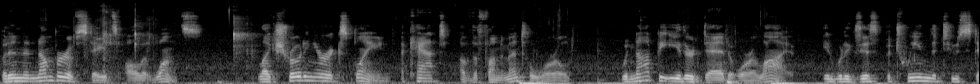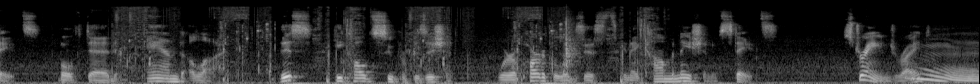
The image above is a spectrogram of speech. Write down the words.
but in a number of states all at once. Like Schrödinger explained, a cat of the fundamental world would not be either dead or alive. It would exist between the two states, both dead and alive. This he called superposition, where a particle exists in a combination of states. Strange, right? Hmm.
